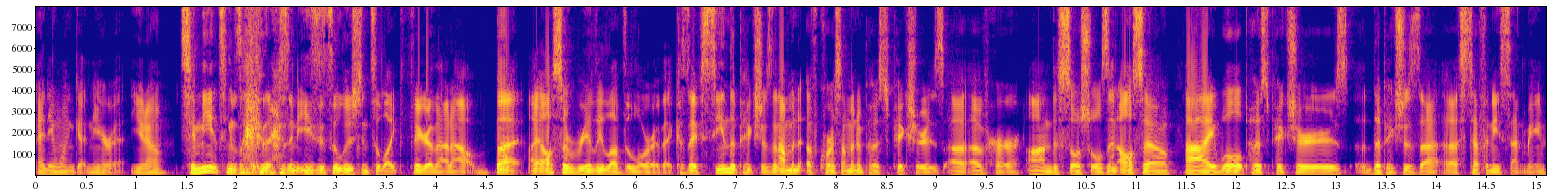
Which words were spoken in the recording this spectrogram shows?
anyone get near it, you know? To me, it seems like there's an easy solution to like figure that out. But I also really love the lore of it because I've seen the pictures and I'm gonna, of course, I'm gonna post pictures uh, of her on the socials. And also, I will post pictures, the pictures that uh, Stephanie sent me.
